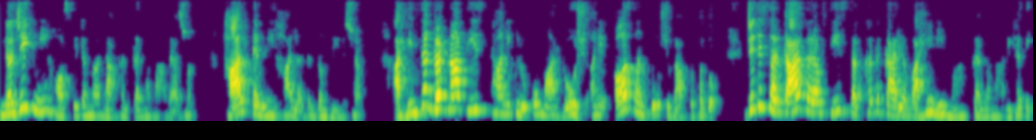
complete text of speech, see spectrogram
નજીકની હોસ્પિટલમાં દાખલ કરવામાં આવ્યા છે. હાલ તેમની હાલત ગંભીર છે. આ હિંસક ઘટનાથી સ્થાનિક લોકોમાં રોષ અને અસંતોષ વ્યાપ્તો હતો, જેથી સરકાર તરફથી સખત કાર્યવાહીની માંગ કરવામાં આવી હતી.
